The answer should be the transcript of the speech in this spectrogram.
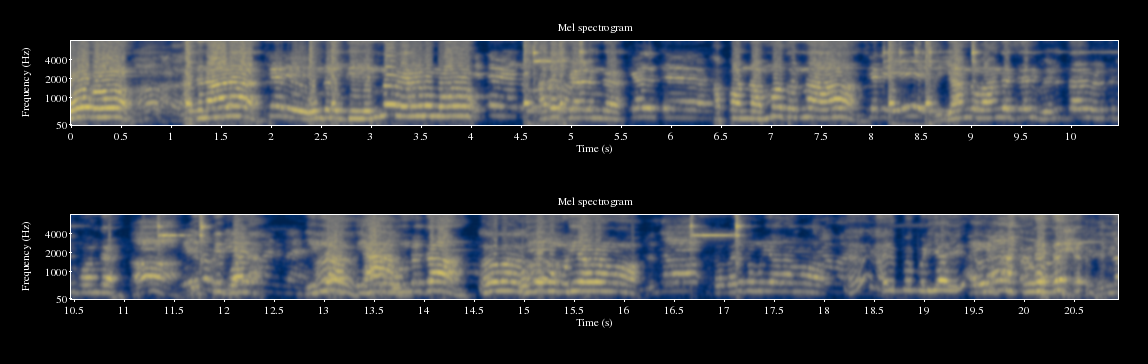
ஓஹோ அதனால உங்களுக்கு என்ன வேணுமோ என்ன வேணும் அதை கேளுங்க. கேளுங்க. அப்ப அந்த அம்மா சொன்னா சரி. ஐயாங்க வாங்க. சரி வெளுத்தாலும் வெளுத்துட்டு போங்க. எப்படி போன? இல்ல யாரு உங்களுக்கா? ஆமா. உங்களுக்கு முடியாதாங்க? என்ன? வெளுக்க முடியாதாங்க? அது இப்ப முடியாது. ஐயா. என்ன?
